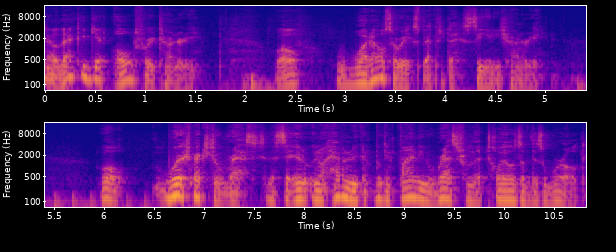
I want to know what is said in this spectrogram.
No, that could get old for eternity. Well, what else are we expected to see in eternity? Well, we're expected to rest. They say, you know, heaven, we can, we can finally rest from the toils of this world.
